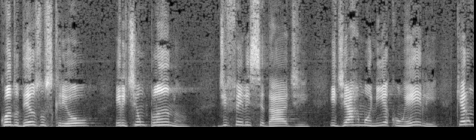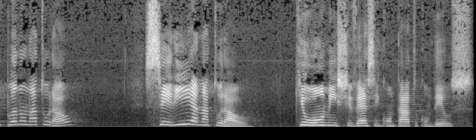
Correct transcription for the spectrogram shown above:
quando Deus nos criou, Ele tinha um plano de felicidade e de harmonia com Ele, que era um plano natural. Seria natural que o homem estivesse em contato com Deus,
